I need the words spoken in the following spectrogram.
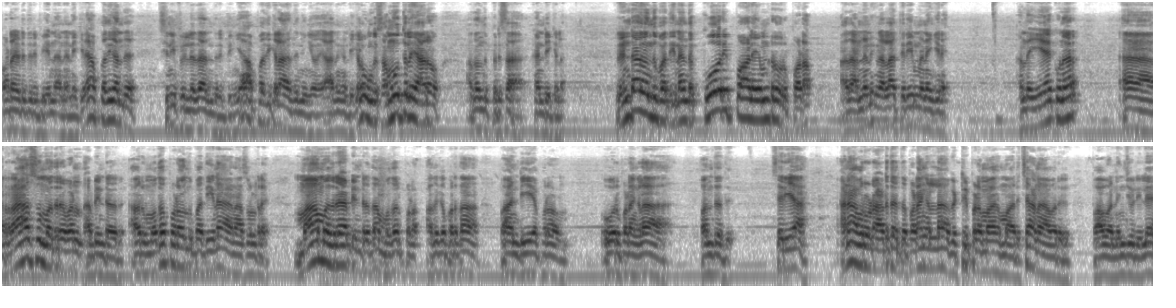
படம் எடுத்திருப்பீங்கன்னு நான் நினைக்கிறேன். அப்போதைக்கு அந்த சினி ஃபீல்டில் தான் இருந்திருப்பீங்க. அப்போதைக்கெல்லாம் அது நீங்கள் யாரும் கண்டிக்கல. உங்கள் சமூகத்தில் யாரும் அதை வந்து பெருசாக கண்டிக்கலை. ரெண்டாவது வந்து பார்த்தீங்கன்னா இந்த கோரிப்பாளையம்ன்ற ஒரு படம் அது அண்ணனுக்கு நல்லா தெரியும்னு நினைக்கிறேன். அந்த இயக்குனர் ராசு மதுரவன் அப்படின்றவர். அவர் முதல் படம் வந்து பார்த்தீங்கன்னா நான் சொல்கிறேன் மாமதுரை அப்படின்றது தான் முதல் படம். அதுக்கப்புறம் தான் பாண்டி அப்புறம் ஒவ்வொரு படங்களாக வந்தது. சரியா? ஆனால் அவரோட அடுத்தடுத்த படங்கள்லாம் வெற்றி படமாக மாறிச்சு. ஆனால் அவர் பாவ நெஞ்சொலியில்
